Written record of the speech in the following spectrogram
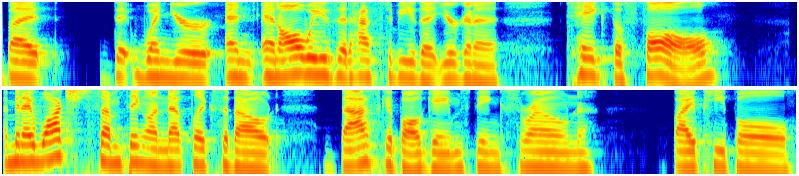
but that when you're and and always it has to be that you're gonna take the fall i mean i watched something on netflix about basketball games being thrown by people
